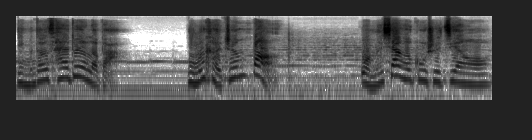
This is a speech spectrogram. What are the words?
你们都猜对了吧？你们可真棒！我们下个故事见哦。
